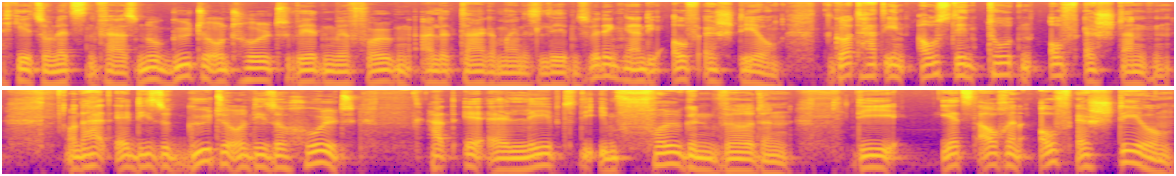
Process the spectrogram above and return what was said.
Ich gehe zum letzten Vers. Nur Güte und Huld werden mir folgen alle Tage meines Lebens. Wir denken an die Auferstehung. Gott hat ihn aus den Toten auferstanden. Und da hat er diese Güte und diese Huld hat er erlebt, die ihm folgen würden, die jetzt auch in Auferstehung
